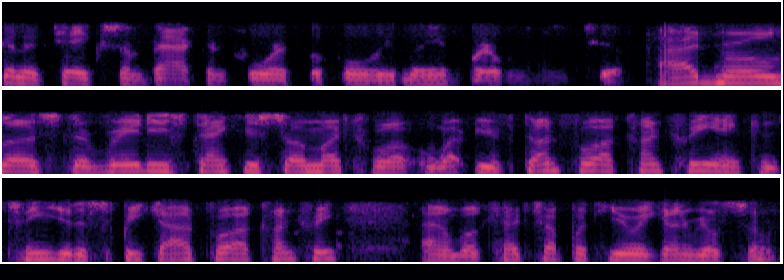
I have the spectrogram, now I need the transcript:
gonna take some back and forth before we land where we need to. Admiral uh, Stavridis, thank you so much for what you've done for our country and continue to speak out for our country. And we'll catch up with you again real soon.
